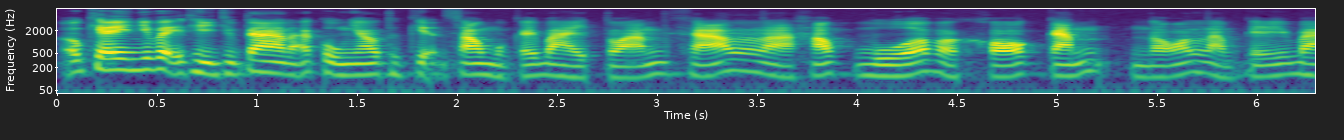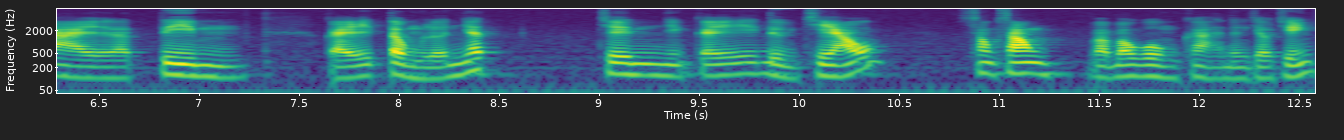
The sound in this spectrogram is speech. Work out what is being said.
Ok, như vậy thì chúng ta đã cùng nhau thực hiện xong một cái bài toán khá là hóc búa và khó cắn. Nó là một cái bài là tìm cái tổng lớn nhất trên những cái đường chéo song song và bao gồm cả đường chéo chính.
